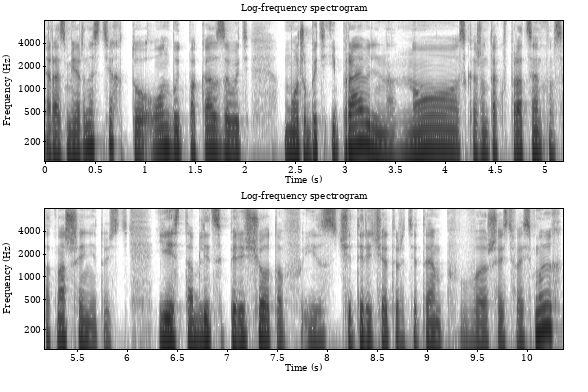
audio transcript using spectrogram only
размерностях, то он будет показывать, быть и правильно, но, скажем так, в процентном соотношении. То есть есть таблица пересчетов из 4 четверти темп в 6 восьмых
